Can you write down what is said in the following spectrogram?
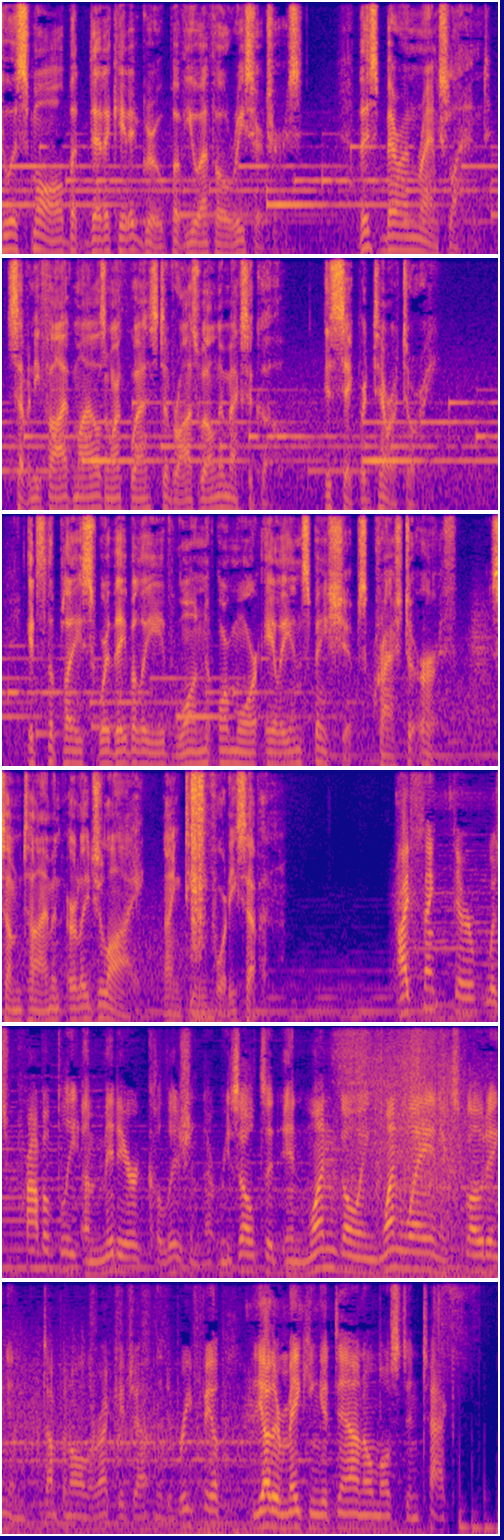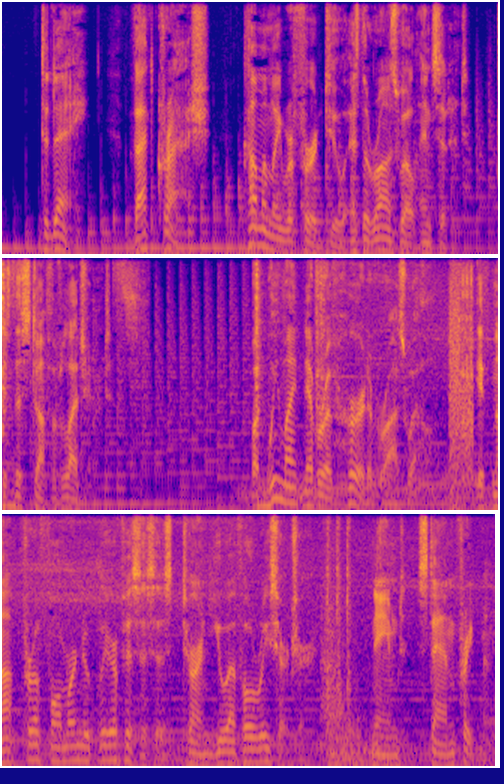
To a small but dedicated group of UFO researchers, this barren ranch land, 75 miles northwest of Roswell, New Mexico, is sacred territory. It's the place where they believe one or more alien spaceships crashed to Earth sometime in early July 1947. I think there was probably a mid-air collision that resulted in one going one way and exploding and dumping all the wreckage out in the debris field, the other making it down almost intact. Today, that crash, commonly referred to as the Roswell incident, is the stuff of legend. But we might never have heard of Roswell if not for a former nuclear physicist turned UFO researcher named Stan Friedman.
